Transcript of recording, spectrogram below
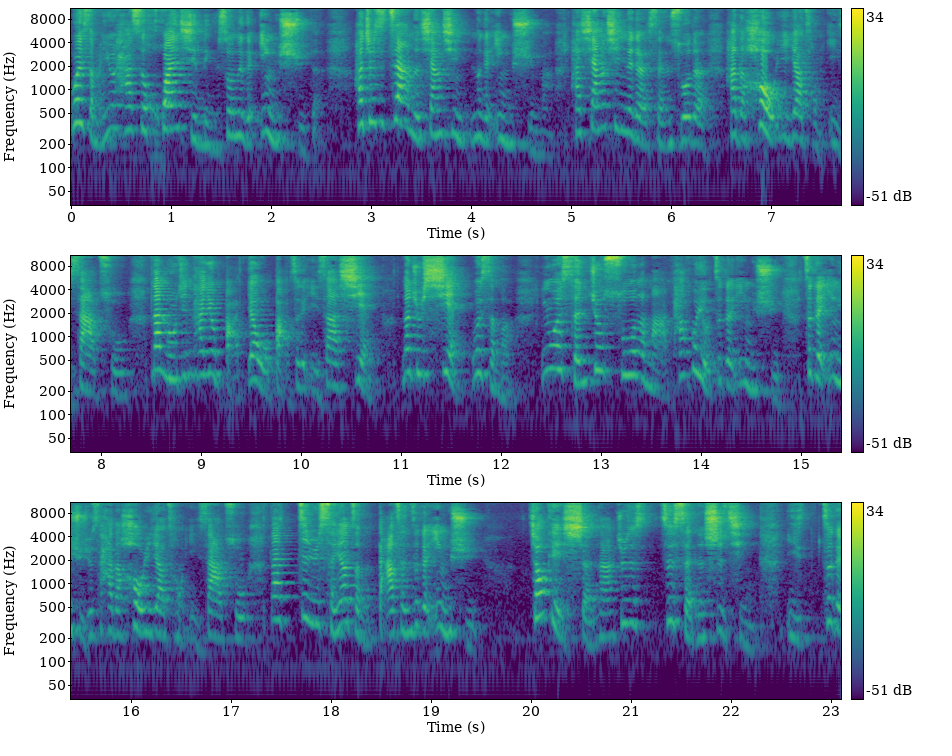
为什么？因为他是欢喜领受那个应许的，他就是这样的相信那个应许嘛。他相信那个神说的，他的后裔要从以撒出。那如今他又把要我把这个以撒献，那就献。为什么？因为神就说了嘛，他会有这个应许，这个应许就是他的后裔要从以撒出。那至于神要怎么达成这个应许？交给神啊，就是这神的事情。以这个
